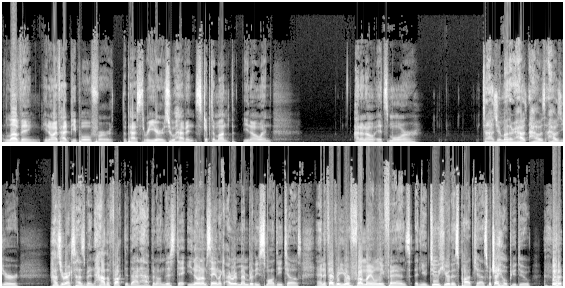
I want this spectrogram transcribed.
loving. You know, I've had people for the past 3 years who haven't skipped a month, you know, and I don't know. It's more. How's your mother? How's how's how's your how's your ex-husband? How the fuck did that happen on this day? You know what i'm saying? Like i remember these small details. And if ever you're from my onlyfans and you do hear this podcast which i hope you do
